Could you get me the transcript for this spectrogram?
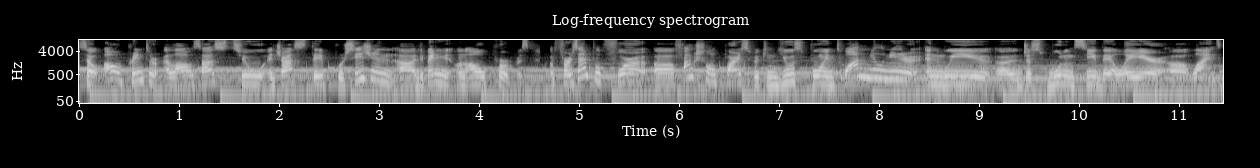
So our printer allows us to adjust the precision uh, depending on our purpose. For example, for uh, functional parts, we can use 0.1 millimeter and we uh, just wouldn't see the layer uh, lines.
